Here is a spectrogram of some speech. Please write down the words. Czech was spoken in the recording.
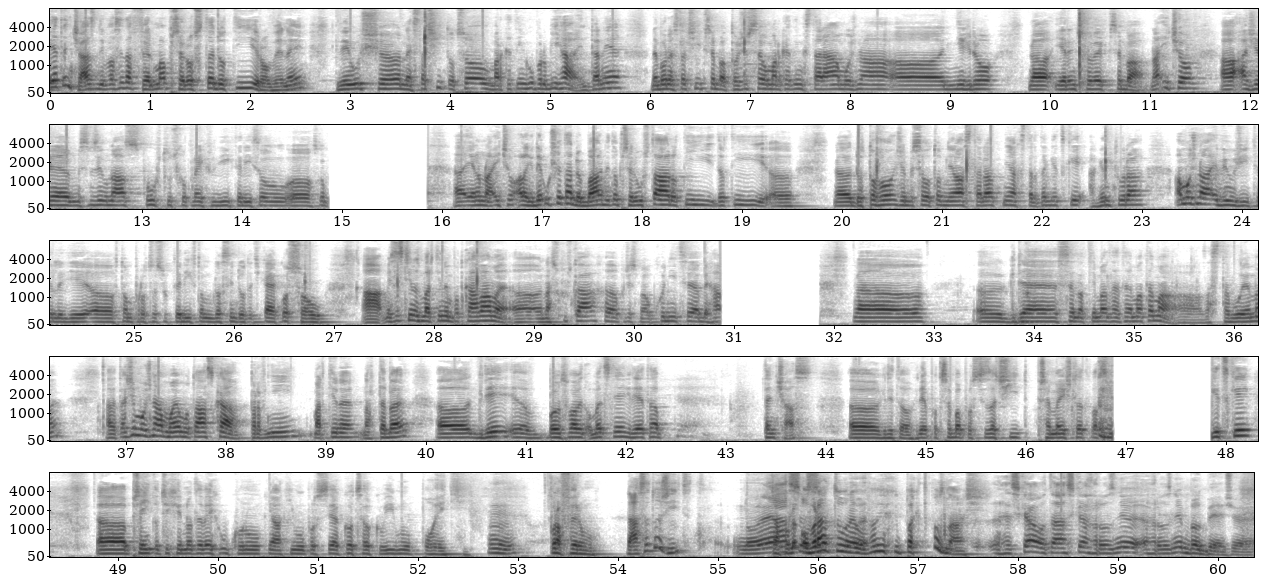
kdy je ten čas, kdy vlastně ta firma přeroste do té roviny, kdy už eh, nestačí to, co v marketingu probíhá interně, nebo nestačí třeba to, že se o marketing stará možná uh, někdo, uh, jeden člověk třeba na IČO a, a že myslím si u nás spoustu schopných lidí, kteří jsou uh, schopni jenom na IČO, ale kde už je ta doba, kdy to přerůstá do, tý, do, tý, do toho, že by se o to měla starat nějak strategicky agentura, a možná i využít ty lidi eh, v tom procesu, který v tom vlastně doteďka jako jsou. A my se s tím s Martinem potkáváme eh, na schůzkách, eh, protože jsme obchodníci a běháme, kde se nad těma tématama zastavujeme. Takže možná moje otázka první, Martine, na tebe. Kdy, budeme se bavit obecně, kdy je ta, ten čas, kdy to, kdy je potřeba prostě začít přemýšlet vlastně logicky, přejít od těch jednotlivých úkonů k nějakému prostě jako celkovému pojetí. Hmm pro firmu. Dá se to říct? No já podle obratu, nebo pak to poznáš? Hezká otázka, hrozně, hrozně blbě, že?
